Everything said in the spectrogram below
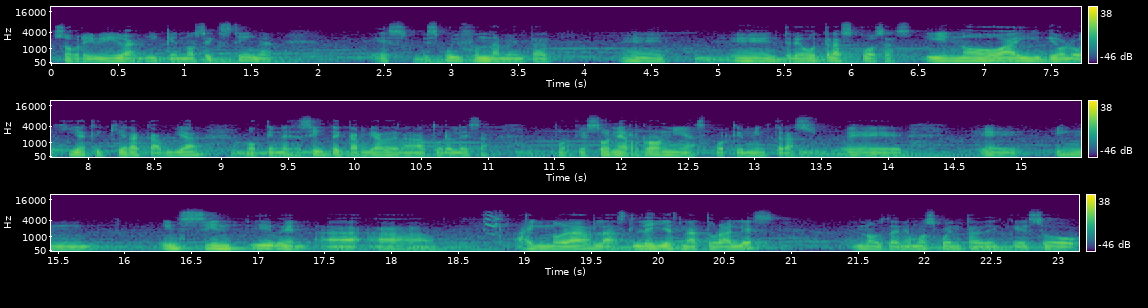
sobrevivan y que no se extingan. Es, es muy fundamental. Eh, entre otras cosas, y no hay ideología que quiera cambiar o que necesite cambiar de la naturaleza, porque son erróneas, porque mientras eh, eh, in, incentiven a, a, a, ignorar las leyes naturales, nos daremos cuenta de que eso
